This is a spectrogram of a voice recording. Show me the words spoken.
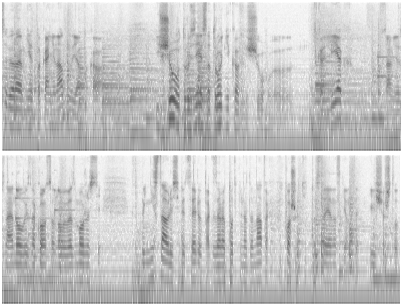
Пока не собираю, мне пока не надо, я пока ищу друзей, сотрудников, ищу э, коллег, там, не знаю, новые знакомства, новые возможности. Как бы не ставлю себе целью так заработать на донатах, пошутить постоянно с кем-то и еще что-то.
